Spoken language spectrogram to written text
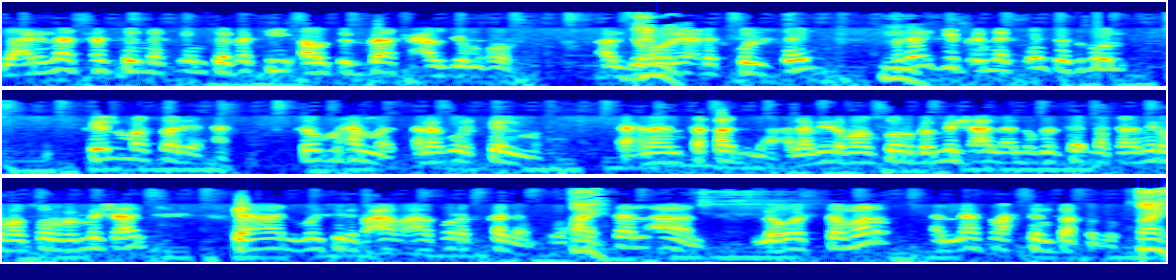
يعني لا تحس إنك أنت ذكي أو تتذاكى على الجمهور. الجمهور جميل. يعرف كل شيء مم. فيجب إنك أنت تقول كلمة صريحة. شوف محمد أنا أقول كلمة. إحنا انتقدنا. الأمير منصور بن مشعل لأنه قلت لك الأمير منصور بن مشعل كان مشرف عام على كرة قدم. وحتى طيب. الآن لو استمر الناس راح تنتقده. طيب.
